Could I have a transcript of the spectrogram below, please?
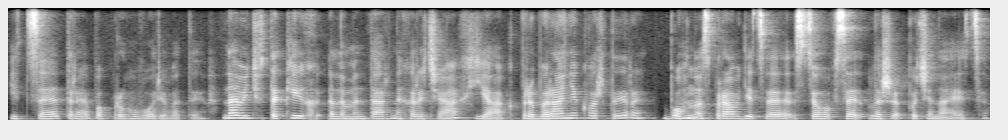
і це треба проговорювати. Навіть в таких елементарних речах, як прибирання квартири, бо насправді це з цього все лише починається.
